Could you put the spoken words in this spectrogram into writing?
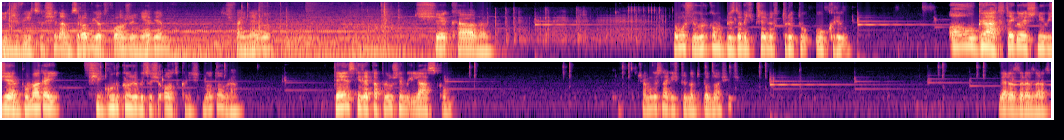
i drzwi. Co się nam zrobi, otworzy, nie wiem. Coś fajnego. Ciekawe. Pomóż figurkom, by zdobyć przedmiot, który tu ukrył. Oh god, tego jeszcze nie widziałem. Pomagaj figurkom, żeby coś odkryć. No dobra. Tęsknię za kapeluszem i laską. Czy ja mogę sobie jakieś przedmioty podnosić? Zaraz, zaraz, zaraz.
